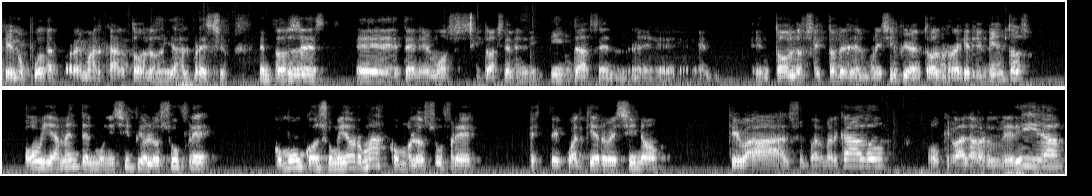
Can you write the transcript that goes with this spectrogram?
Que lo puedan remarcar todos los días al precio. Entonces, eh, tenemos situaciones distintas eh, en, en, todos los sectores del municipio, en todos los requerimientos. Obviamente el municipio lo sufre como un consumidor más, como lo sufre este, cualquier vecino que va al supermercado o que va a la verdulería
